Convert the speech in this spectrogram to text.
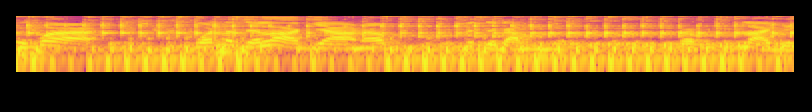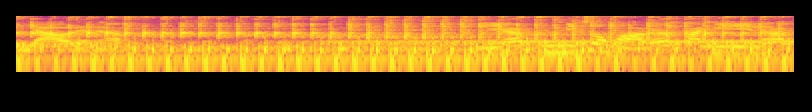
ผมว่าวันน่าจะลากยาวนะครับน่าจะดำแบบลากยาวๆเลยนะครับนี่ครับมีช่วงหัวก็ฟังดีนะครับ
